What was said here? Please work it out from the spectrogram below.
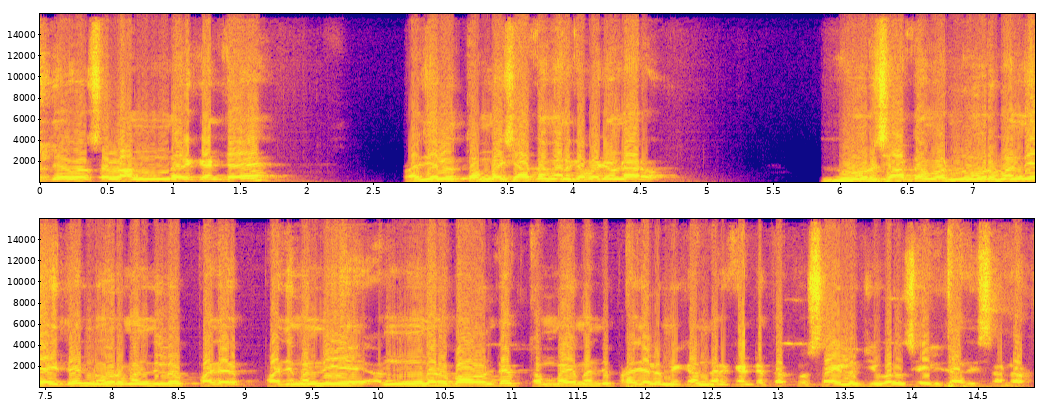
ఉద్యోగస్తులు అందరికంటే ప్రజలు తొంభై శాతం వెనకబడి ఉన్నారు. నూరు శాతం నూరు మంది అయితే నూరు మందిలో పది పది మంది అందరూ బాగుంటే తొంభై మంది ప్రజలు మీకు అందరికంటే తక్కువ స్థాయిలో జీవన శైలి సాధిస్తున్నారు.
